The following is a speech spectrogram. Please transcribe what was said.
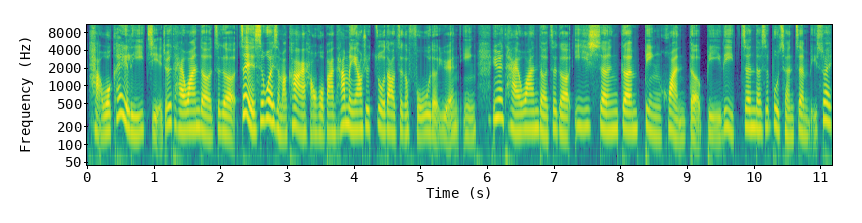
好，我可以理解，就是台湾的这个，这也是为什么抗癌好伙伴他们要去做到这个服务的原因。因为台湾的这个医生跟病患的比例真的是不成正比，所以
